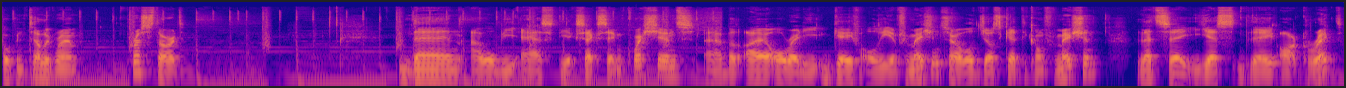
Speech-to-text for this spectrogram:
open Telegram, press start, then I will be asked the exact same questions, uh, but I already gave all the information, so I will just get the confirmation. Let's say, yes, they are correct.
